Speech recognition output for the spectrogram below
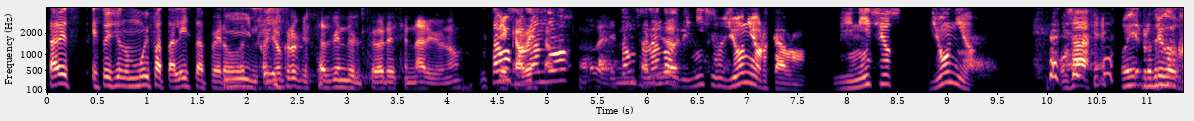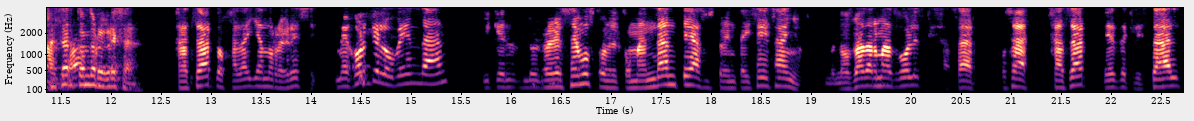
tal vez estoy siendo muy fatalista, pero sí, no, sí. yo creo que estás viendo el peor escenario, ¿no? De Estamos cabeza, hablando, ¿no? De estamos hablando de. Vinicius Junior, cabrón. Vinicius Junior. O sea, Oye, Rodrigo, Hazard. ¿cuándo regresa? Hazard, ojalá ya no regrese. Mejor que lo vendan y que regresemos con el comandante a sus 36 años. Nos va a dar más goles que Hazard. O sea, Hazard es de cristal,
